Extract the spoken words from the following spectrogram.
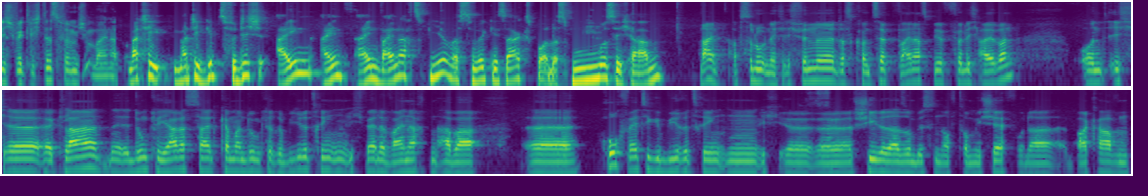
ich wirklich, das für mich ein Weihnachten. Matti, Matti, gibt's für dich ein, ein, ein Weihnachtsbier, was du wirklich sagst, boah, das muss ich haben? Nein, absolut nicht. Ich finde das Konzept Weihnachtsbier völlig albern. Und ich, äh, klar, äh, dunkle Jahreszeit kann man dunklere Biere trinken. Ich werde Weihnachten aber äh, hochwertige Biere trinken. Ich äh, äh, schiele da so ein bisschen auf Tommy Chef oder Backhaven,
